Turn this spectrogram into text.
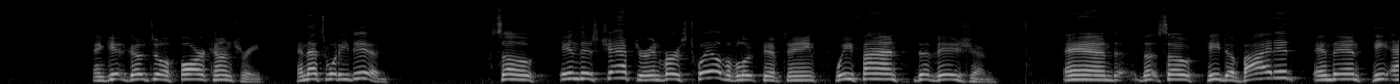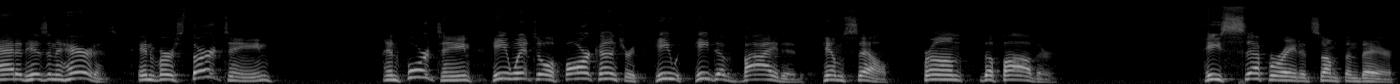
and get, go to a far country. And that's what he did. So, in this chapter, in verse 12 of Luke 15, we find division. And the, so he divided and then he added his inheritance. In verse 13, and 14, he went to a far country. He, he divided himself from the Father. He separated something there.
